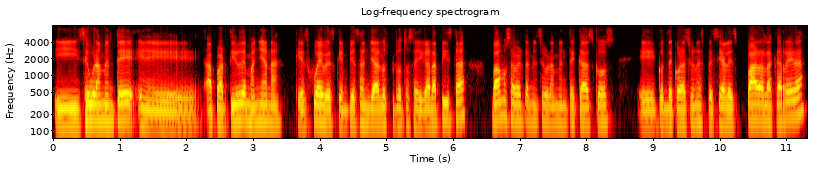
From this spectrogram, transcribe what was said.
y seguramente a partir de mañana que es jueves, que empiezan ya los pilotos a llegar a pista. Vamos a ver también seguramente cascos eh, con decoraciones especiales para la carrera.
